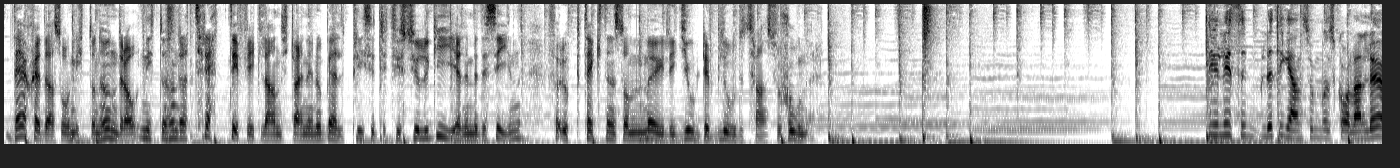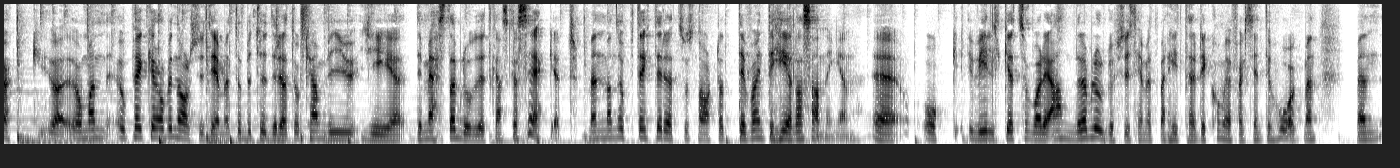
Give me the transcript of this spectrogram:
Det här skedde alltså år 1900 och 1930 fick Landsteiner Nobelpriset i fysiologi eller medicin för upptäckten som möjliggjorde blodtransfusioner. Det är lite, lite grann som att skala en lök. Om man upptäcker AB0-systemet då betyder det att då kan vi ju ge det mesta blodet ganska säkert. Men man upptäckte rätt så snart att det var inte hela sanningen. Eh, och vilket som var det andra blodgruppssystemet man hittade, det kommer jag faktiskt inte ihåg. Men, men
